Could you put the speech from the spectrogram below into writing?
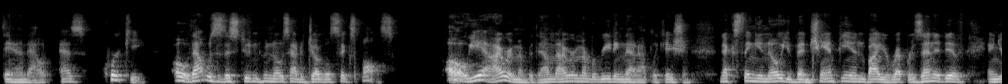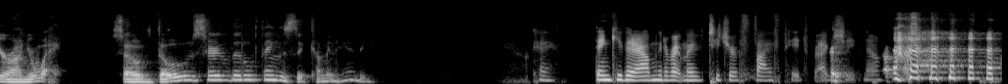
stand out as quirky. Oh, that was the student who knows how to juggle six balls. Oh, yeah, I remember them. I remember reading that application. Next thing you know, you've been championed by your representative and you're on your way. So those are little things that come in handy. Okay. Thank you there. I'm going to write my teacher a five page brag sheet now.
